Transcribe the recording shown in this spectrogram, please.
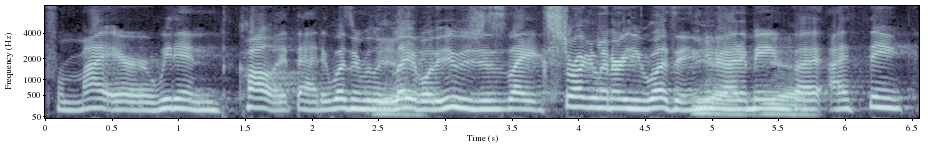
from my era, we didn't call it that. It wasn't really Yeah. labeled. You was just like struggling or you wasn't. You know what I mean? yeah. But I think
